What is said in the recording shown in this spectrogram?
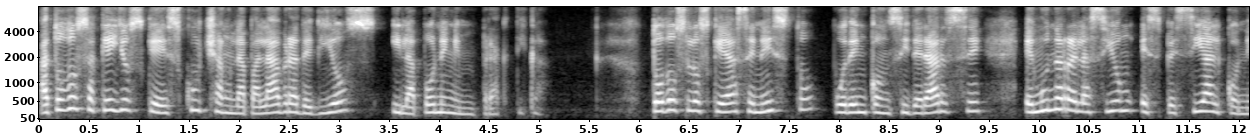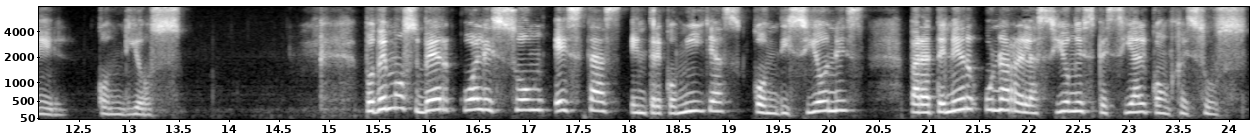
a todos aquellos que escuchan la palabra de Dios y la ponen en práctica. Todos los que hacen esto pueden considerarse en una relación especial con Él, con Dios. Podemos ver cuáles son estas, entre comillas, condiciones para tener una relación especial con Jesús,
